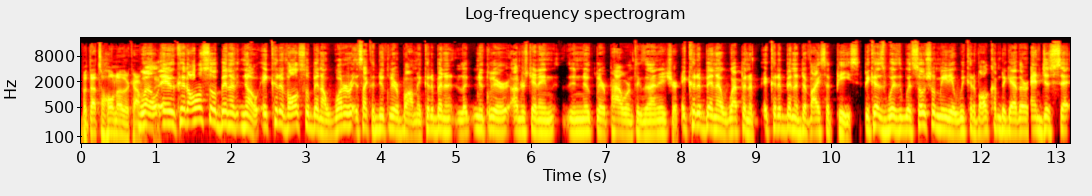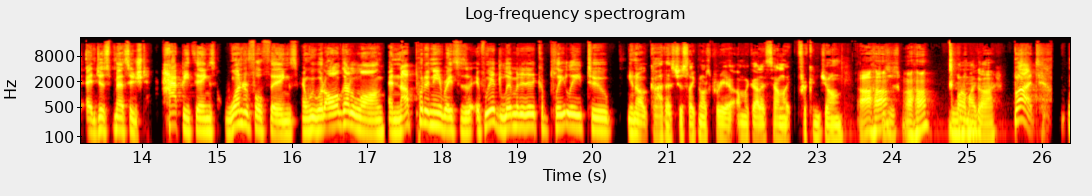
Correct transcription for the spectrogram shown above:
But that's a whole nother conversation. Well, it could also have been a no. It could have also been a wonder. It's like the nuclear bomb. It could have been a like, nuclear understanding the nuclear power and things of that nature. It could have been a weapon. Of, it could have been a device of peace. Because with with social media, we could have all come together and just set and just messaged happy things, wonderful things, and we would all got along and not put any racism. If we had limited it completely to you know, God, that's just like North Korea. Oh my God, I sound like freaking Jong. uh huh. Uh huh. Oh my gosh. But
